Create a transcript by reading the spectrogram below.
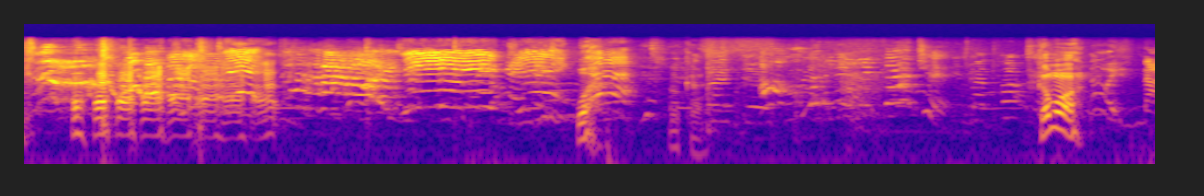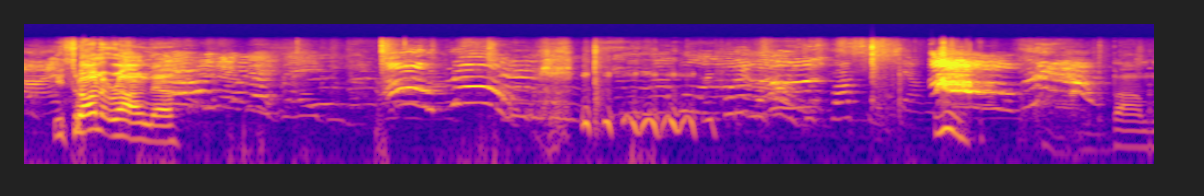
at me? What? Okay. Come on. You throwing it wrong though. Oh no! we put it in the house. Just bust it. Bum.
